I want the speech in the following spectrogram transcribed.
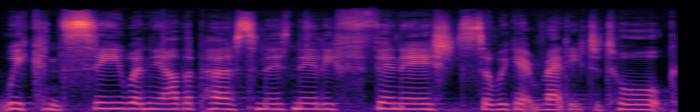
We can see when the other person is nearly finished, so we get ready to talk.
